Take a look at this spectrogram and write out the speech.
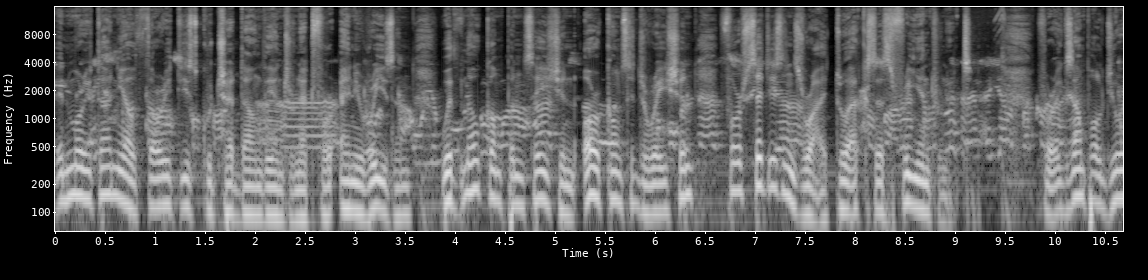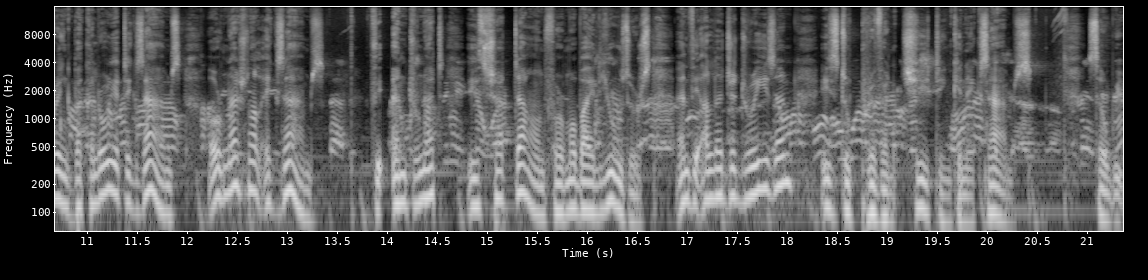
In Mauritania, authorities could shut down the internet for any reason with no compensation or consideration for citizens' right to access free internet. For example, during baccalaureate exams or national exams, the internet is shut down for mobile users, and the alleged reason is to prevent cheating in exams. So we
